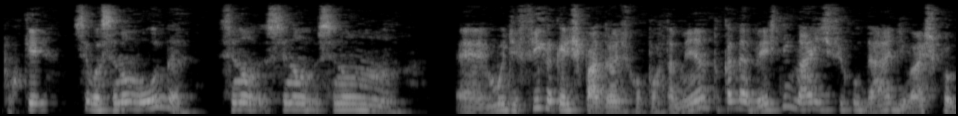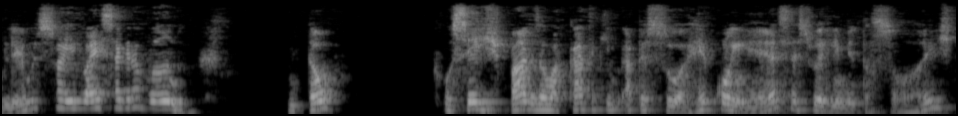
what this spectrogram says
Porque se você não muda, se não, se não, se não é, modifica aqueles padrões de comportamento, cada vez tem mais dificuldade, mais problemas, isso aí vai se agravando. Então, o Seis de Espadas é uma carta que a pessoa reconhece as suas limitações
